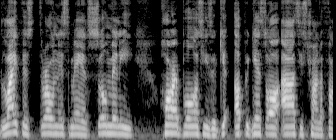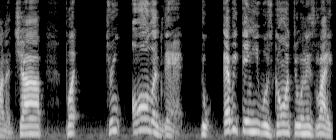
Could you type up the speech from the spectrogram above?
life has thrown this man so many hardballs. He's up against all odds. He's trying to find a job. But through all of that, through everything he was going through in his life,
